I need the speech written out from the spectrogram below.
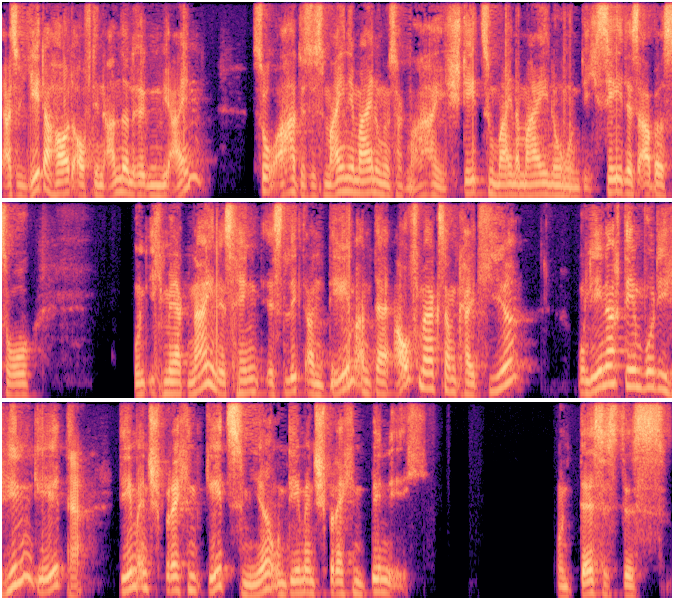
also jeder haut auf den anderen irgendwie ein. So, ah, das ist meine Meinung und sagt man, ah, ich stehe zu meiner Meinung und ich sehe das aber so. Und ich merke, nein, es hängt, es liegt an dem, an der Aufmerksamkeit hier. Und je nachdem, wo die hingeht, ja. dementsprechend geht's mir und dementsprechend bin ich. Und das ist das,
